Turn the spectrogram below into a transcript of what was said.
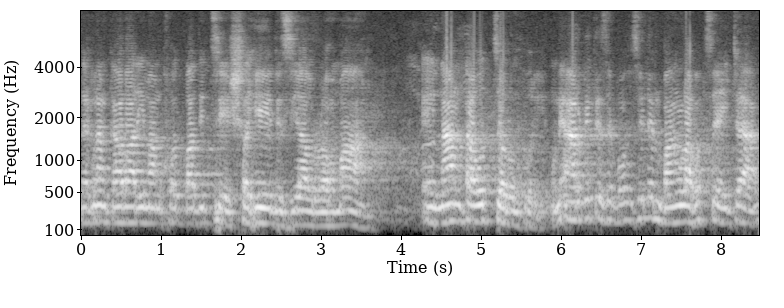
দেখলাম কাবার ইমাম খোদবা দিচ্ছে, শহীদ জিয়াউর রহমান। এই নামটা উচ্চারণ করি। উনি আরবিতে যে বলছিলেন, বাংলা হচ্ছে এইটা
